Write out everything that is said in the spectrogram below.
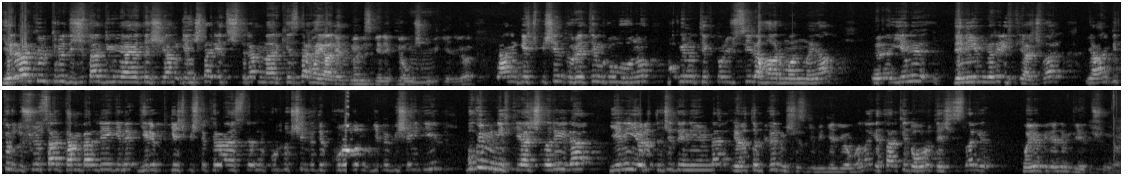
yerel kültürü dijital dünyaya taşıyan, gençler yetiştiren merkezler hayal etmemiz gerekiyormuş gibi geliyor. Yani geçmişin üretim ruhunu bugünün teknolojisiyle harmanlayan e, yeni deneyimlere ihtiyaç var. Yani bir tür düşünsel tembelliğe girip geçmişte köy enstitülerini kurduk şimdi de kuralım gibi bir şey değil. Bugünün ihtiyaçlarıyla yeni yaratıcı deneyimler yaratabilirmişiz gibi geliyor bana. Yeter ki doğru teşhisler koyabilelim diye düşünüyorum.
